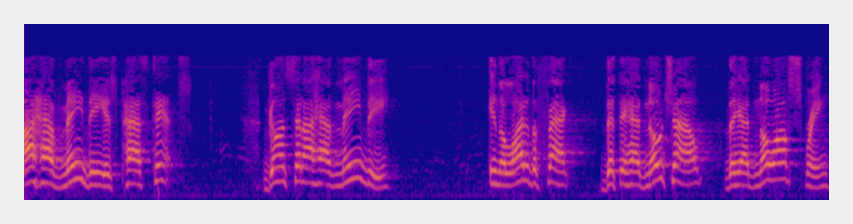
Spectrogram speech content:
I have made thee is past tense. God said, I have made thee in the light of the fact that they had no child, they had no offspring,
